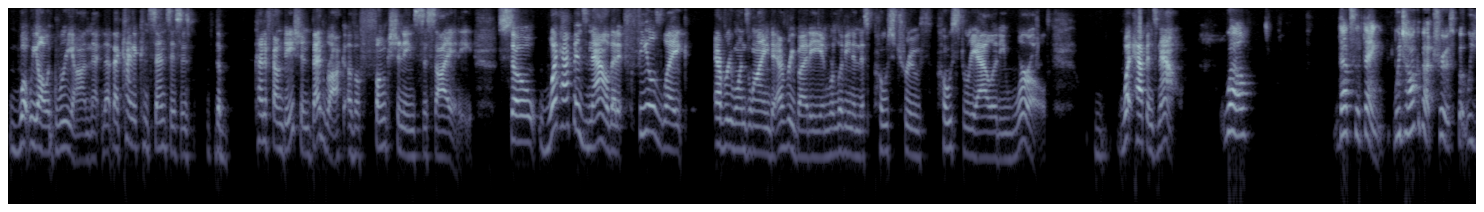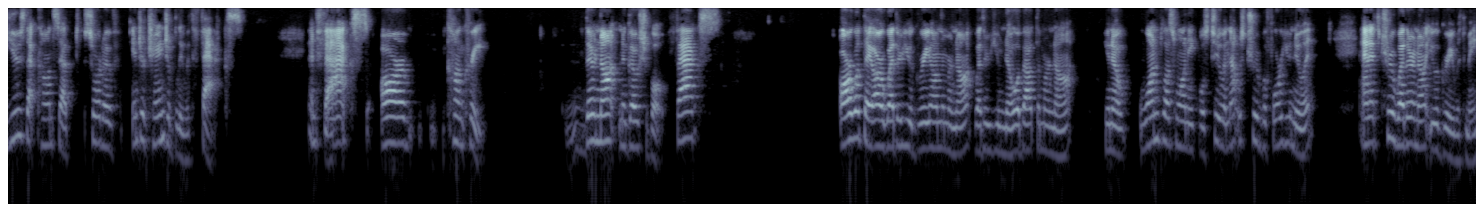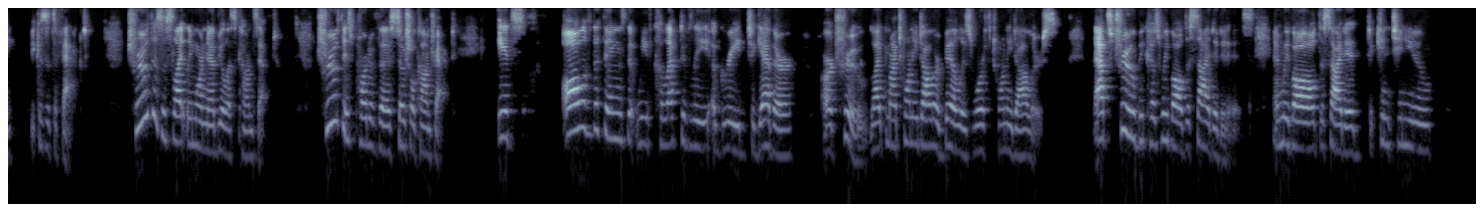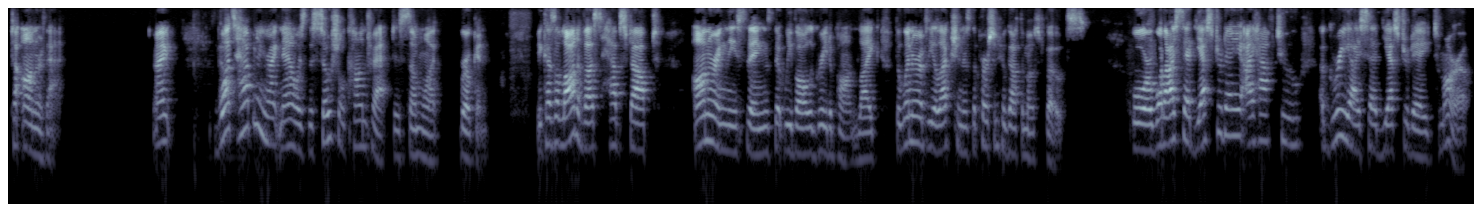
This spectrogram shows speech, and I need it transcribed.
what we all agree on that, that that kind of consensus is the kind of foundation bedrock of a functioning society so what happens now that it feels like everyone's lying to everybody and we're living in this post-truth post-reality world what happens now well that's the thing we talk about truth but we use that concept sort of interchangeably with facts and facts are concrete they're not negotiable. Facts are what they are, whether you agree on them or not, whether you know about them or not. You know, one plus one equals two, and that was true before you knew it. And it's true whether or not you agree with me, because it's a fact. Truth is a slightly more nebulous concept. Truth is part of the social contract. It's all of the things that we've collectively agreed together are true. Like my $20 bill is worth $20. That's true because we've all decided it is. And we've all decided to continue to honor that. Right? What's happening right now is the social contract is somewhat broken because a lot of us have stopped honoring these things that we've all agreed upon. Like the winner of the election is the person who got the most votes. Or what I said yesterday, I have to agree I said yesterday tomorrow.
